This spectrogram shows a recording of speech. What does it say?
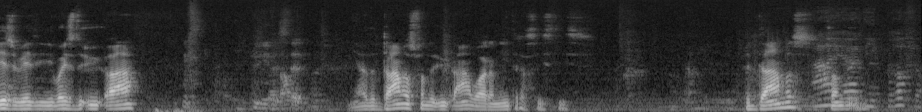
Deze weet ik niet. Wat is de UA? Ja, de dames van de UA waren niet racistisch. De dames Ah van ja, de... die proffen.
